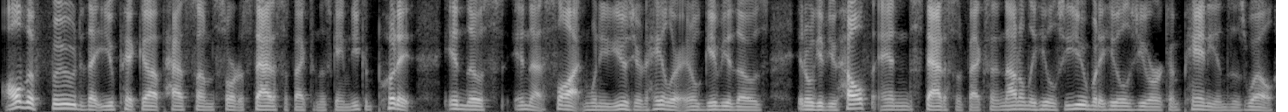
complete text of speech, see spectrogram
all the food that you pick up has some sort of status effect in this game. You can put it in those in that slot, and when you use your inhaler, it'll give you those. It'll give you health and status effects, and it not only heals you, but it heals your companions as well,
